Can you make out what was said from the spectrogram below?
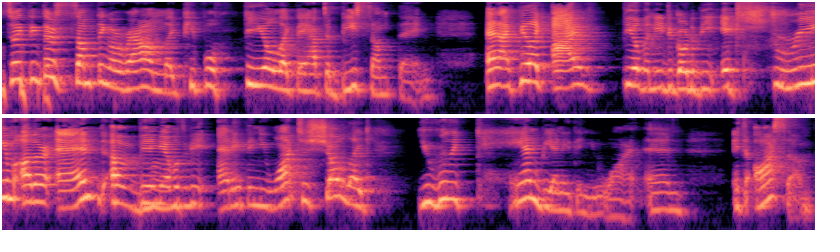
So I think there's something around like people feel like they have to be something. And I feel like I feel the need to go to the extreme other end of being Mhm. able to be anything you want to show like you really can be anything you want. And it's awesome.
